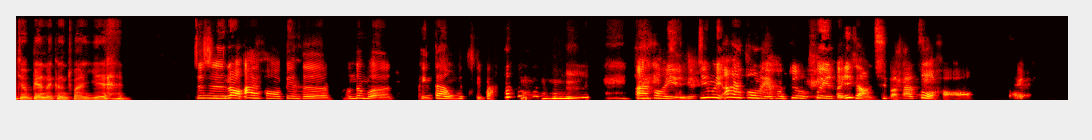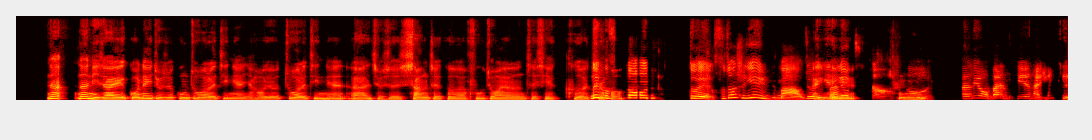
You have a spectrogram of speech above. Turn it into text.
就变得更专业，就是让爱好变得不那么。平淡无奇吧，爱好也也因为爱好了以后，就会很想去把它做好。那那你在国内就是工作了几年，然后又做了几年，呃，就是上这个服装这些课那之后，个服装，对，服装是业余嘛，就呃，礼拜六，上，嗯嗯，礼拜六半天还一一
